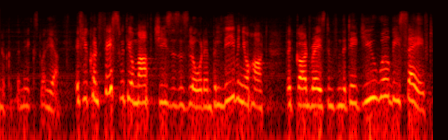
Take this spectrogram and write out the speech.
Look at the next one here. If you confess with your mouth Jesus is Lord and believe in your heart that God raised him from the dead, you will be saved.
